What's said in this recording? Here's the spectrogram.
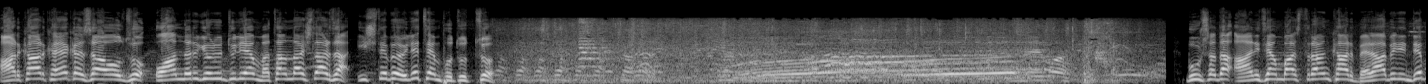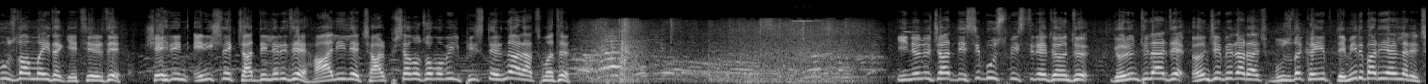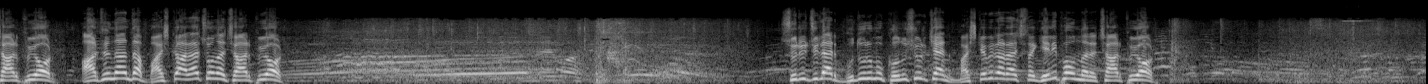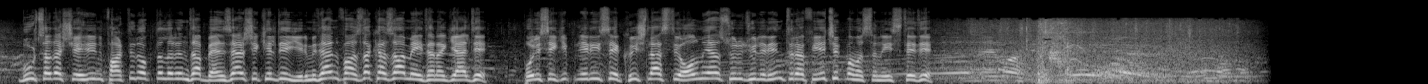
Arka arkaya kaza oldu. O anları görüntüleyen vatandaşlar da işte böyle tempo tuttu. Bursa'da aniden bastıran kar beraberinde buzlanmayı da getirdi. Şehrin en işlek caddeleri de haliyle çarpışan otomobil pistlerini aratmadı. İnönü Caddesi buz pistine döndü. Görüntülerde önce bir araç buzda kayıp demir bariyerlere çarpıyor. Ardından da başka araç ona çarpıyor. Sürücüler bu durumu konuşurken başka bir araçla gelip onlara çarpıyor. Bursa'da şehrin farklı noktalarında benzer şekilde 20'den fazla kaza meydana geldi. Polis ekipleri ise kış lastiği olmayan sürücülerin trafiğe çıkmamasını istedi. Eyvah.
